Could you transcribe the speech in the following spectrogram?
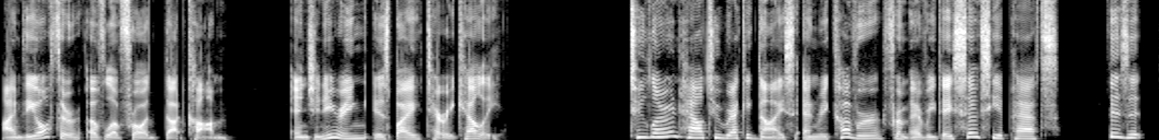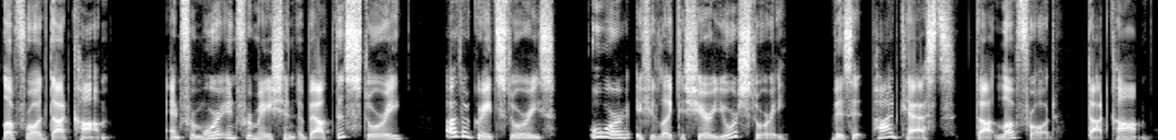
I'm the author of lovefraud.com. Engineering is by Terry Kelly. To learn how to recognize and recover from everyday sociopaths, visit lovefraud.com. And for more information about this story, other great stories, or if you'd like to share your story, visit podcasts.lovefraud.com.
